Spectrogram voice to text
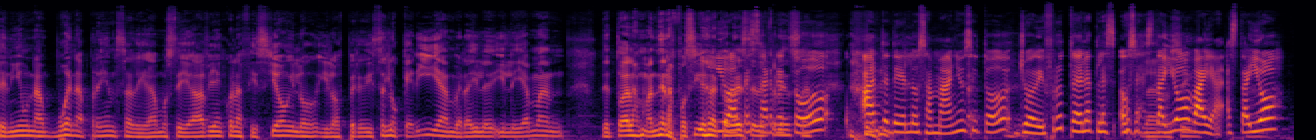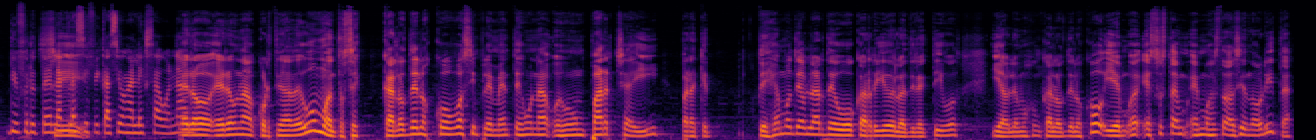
tenía una buena prensa, digamos, se llevaba bien con la afición y los, y los periodistas lo querían, ¿verdad? Y le, y le llaman de todas las maneras posibles. Y a pesar de, todo, antes de los amaños y todo, yo disfruté de la clasificación, o sea, hasta yo, vaya, hasta yo disfruté de la clasificación al hexagonal. Pero era una cortina de humo, entonces Carlos de los Cobos simplemente es, una, es un parche ahí para que dejemos de hablar de Hugo Carrillo de los directivos y hablemos con Carlos de los Cobos. Y eso hemos estado haciendo ahorita,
